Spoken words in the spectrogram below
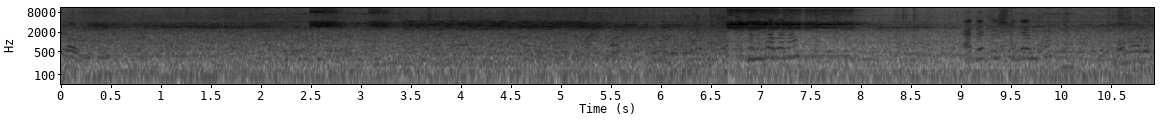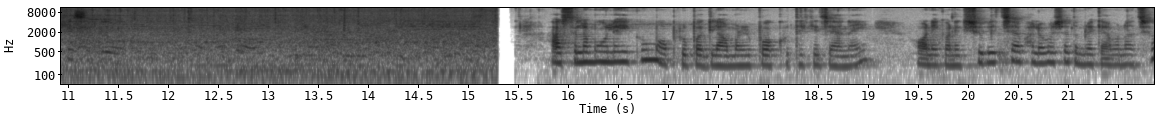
আসসালামু আলাইকুম, অপরূপা গ্লামারের পক্ষ থেকে জানাই অনেক অনেক শুভেচ্ছা, ভালোবাসা। তোমরা কেমন আছো?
